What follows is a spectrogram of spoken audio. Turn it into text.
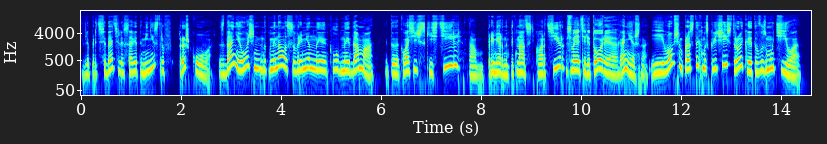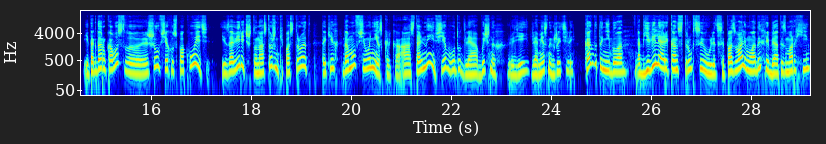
для председателя Совета министров Рыжкова. Здание очень напоминало современные клубные дома, это классический стиль, там примерно 15 квартир. Своя территория. Конечно. И, в общем, простых москвичей стройка это возмутила. И тогда руководство решило всех успокоить и заверить, что на Остоженке построят таких домов всего несколько, а остальные все будут для обычных людей, для местных жителей. Как бы то ни было, объявили о реконструкции улицы, позвали молодых ребят из Мархи,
